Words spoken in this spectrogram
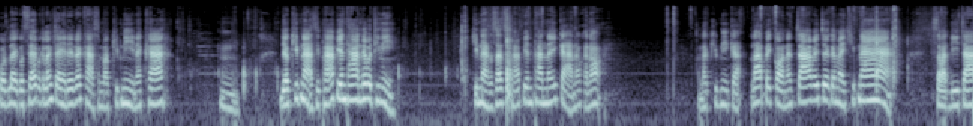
กดไลค์กดแชร์เป็นกำลังใจให้ได้ด้วยค่ะสำหรับคลิปนี้นะคะ อืม เดี๋ยวคลิปหน้าสิพาเปลี่ยนทานได้อบัดที่นี่คลิปหน้าจะสิพาเปลี่ยนทานนาฬิกาเนาะค่ะเนาะสำหรับคลิปนี้ก็ลาไปก่อนนะจ้าไว้เจอกันใหม่คลิปหน้า สวัสดีจ้า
